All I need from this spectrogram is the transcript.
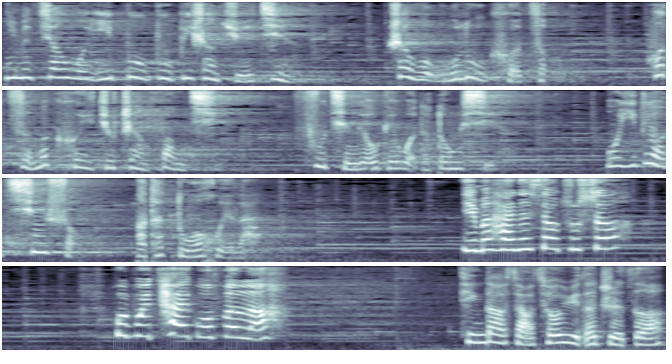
你们将我一步步逼上绝境，让我无路可走，我怎么可以就这样放弃父亲留给我的东西？我一定要亲手把它夺回来！你们还能笑出声？会不会太过分了？听到小秋雨的指责，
